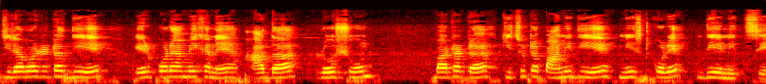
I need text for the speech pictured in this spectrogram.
জিরা বাটাটা দিয়ে এরপরে আমি এখানে আদা, রসুন বাটাটা কিছুটা পানি দিয়ে মিক্সড করে দিয়ে নিচ্ছি।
